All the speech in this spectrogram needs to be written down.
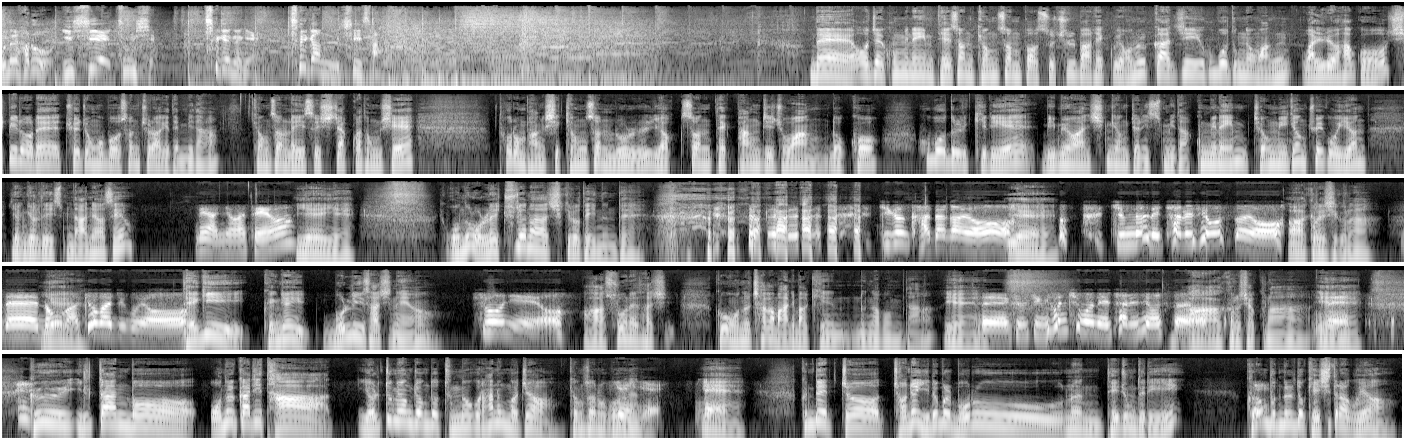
오늘 하루 이슈의 중심 최경영의 최강 시사. 네, 어제 국민의힘 대선 경선 버스 출발했고요. 오늘까지 후보 등록 완료하고 11월에 최종 후보 선출하게 됩니다. 경선 레이스 시작과 동시에 토론 방식, 경선 룰, 역선택 방지 조항 놓고 후보들끼리의 미묘한 신경전이 있습니다. 국민의힘 정미경 최고위원 연결돼 있습니다. 안녕하세요. 네, 안녕하세요. 예, 예. 오늘 원래 출연하시기로 돼 있는데. 지금 가다가요. 예. 중간에 차를 세웠어요. 아, 그러시구나. 네, 너무 예. 막혀가지고요. 댁이 굉장히 멀리 사시네요. 수원이에요. 아, 수원에 사시, 그 오늘 차가 많이 막히는가 봅니다. 예. 네, 그래서 지금 현충원에 차를 세웠어요. 아, 그러셨구나. 예. 네. 그, 일단 뭐, 오늘까지 다 12명 정도 등록을 하는 거죠? 경선 후보는. 예, 예. 네. 예. 근데 저 전혀 이름을 모르는 대중들이 그런 네. 분들도 계시더라고요.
